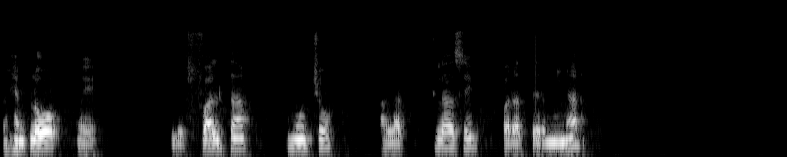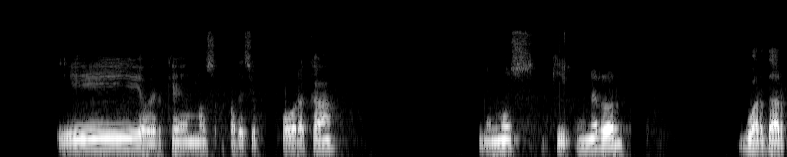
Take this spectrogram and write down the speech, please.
Por ejemplo, eh, le falta mucho a la clase para terminar. Y a ver qué nos apareció por acá. Tenemos aquí un error. Guardar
